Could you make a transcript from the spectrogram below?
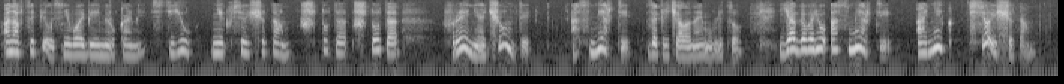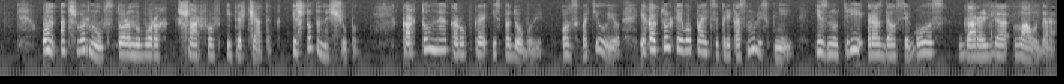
Она вцепилась в него обеими руками. «Стью, Ник все еще там. Что-то, что-то...» «Фрэнни, о чем ты?» «О смерти!» — закричала она ему в лицо. «Я говорю о смерти, а Ник все еще там!» Он отшвырнул в сторону ворох шарфов и перчаток и что-то нащупал. Картонная коробка из-под обуви. Он схватил ее, и как только его пальцы прикоснулись к ней, изнутри раздался голос Гарольда Лаудера.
